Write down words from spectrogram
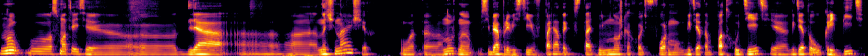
Ну, смотрите, э, для э, начинающих вот, э, нужно себя привести в порядок, встать немножко хоть в форму, где-то подхудеть, где-то укрепить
